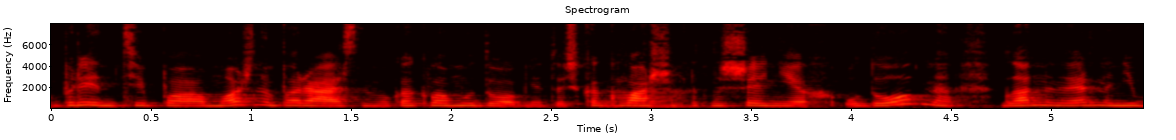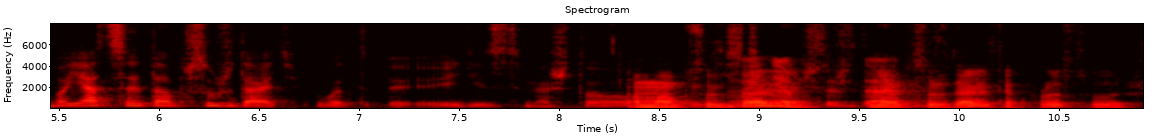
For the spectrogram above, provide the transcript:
блин, типа, можно по-разному, как вам удобнее. То есть, как Ну в ваших да. отношениях удобно. Главное, наверное, не бояться это обсуждать. Вот э, единственное, что... А мы обсуждали? не обсуждали. Не обсуждали, так просто вышло.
